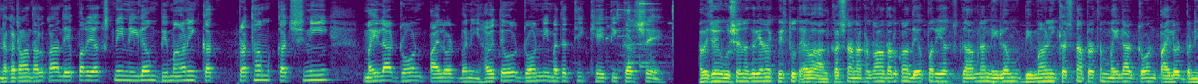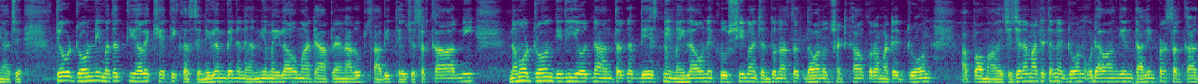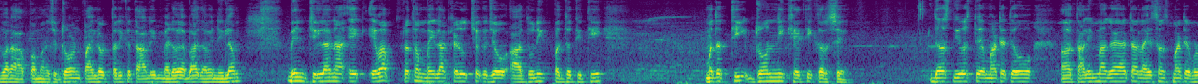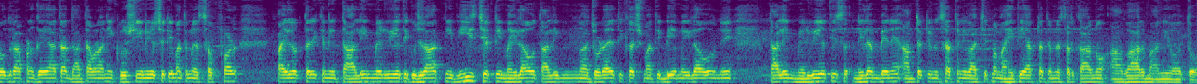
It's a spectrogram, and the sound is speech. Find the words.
નખત્રાણા તાલુકાના દેવપર યક્ષની નીલમ ભીમાણી પ્રથમ કચ્છની મહિલા ડ્રોન પાયલોટ બની. હવે તેઓ ડ્રોનની મદદથી ખેતી કરશે. હવે જોઈએ ઉષાનગરીયાનો એક વિસ્તૃત અહેવાલ, કચ્છના નખત્રાણા તાલુકાના દેવપર ગામના નીલમ ભીમાણી કચ્છના પ્રથમ મહિલા ડ્રોન પાયલોટ બન્યા છે. તેઓ ડ્રોનની મદદથી હવે ખેતી કરશે. નીલમબેન અને અન્ય મહિલાઓ માટે આ પ્રેરણારૂપ સાબિત થયું છે. સરકારની નમો ડ્રોન દીદી યોજના અંતર્ગત દેશની મહિલાઓને કૃષિમાં જંતુનાશક દવાનો છંટકાવ કરવા માટે ડ્રોન આપવામાં આવે છે. જેના માટે તેમને ડ્રોન ઉડાવવા અંગેની તાલીમ પણ સરકાર દ્વારા આપવામાં આવે છે. ડ્રોન પાયલોટ તરીકે તાલીમ મેળવ્યા બાદ હવે નીલમબેન જિલ્લાના એક એવા પ્રથમ મહિલા ખેડૂત છે કે જેઓ આધુનિક પદ્ધતિથી મદદથી ડ્રોનની ખેતી કરશે. દસ દિવસ તે માટે તેઓ તાલીમમાં ગયા હતા, લાયસન્સ માટે વડોદરા પણ ગયા હતા. દાંતાવાડાની કૃષિ યુનિવર્સિટીમાં તેમણે સફળ પાયલોટ તરીકેની તાલીમ મેળવી હતી. ગુજરાતની વીસ જેટલી મહિલાઓ તાલીમમાં જોડાઈ હતી. કચ્છમાંથી બે મહિલાઓને તાલીમ મેળવી હતી. નીલમબેને આમતક સાથેની વાતચીતમાં માહિતી આપતા તેમણે સરકારનો આભાર માન્યો હતો.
